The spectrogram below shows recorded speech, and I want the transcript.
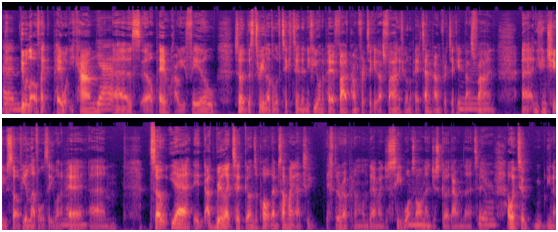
they um, do a lot of like pay what you can, Yeah. uh, s- or pay how you feel. So there's three level of ticketing, and if you want to pay five pound for a ticket, that's fine. If you want to pay ten pound for a ticket, that's Mm. fine. Uh, and you can choose sort of your levels that you want to pay. Mm. Um, so yeah, it, I'd really like to go and support them. So I might actually, if they're open on Monday, I might just see what's on and just go down there too. Mm. Yeah. I went to, you know.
